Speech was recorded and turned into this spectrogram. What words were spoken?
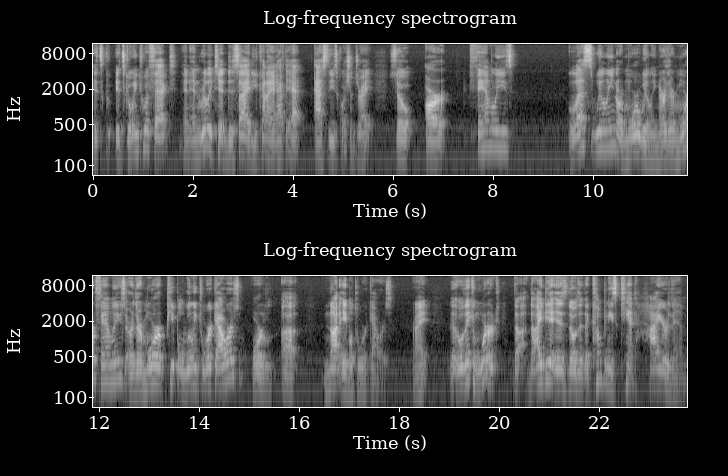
It's, it's going to affect, and, and really to decide, you kind of have to ask these questions, right? So are families less willing or more willing? Are there more families? Are there more people willing to work hours or uh, not able to work hours, right? well, they can work. The, the idea is, though, that the companies can't hire them,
